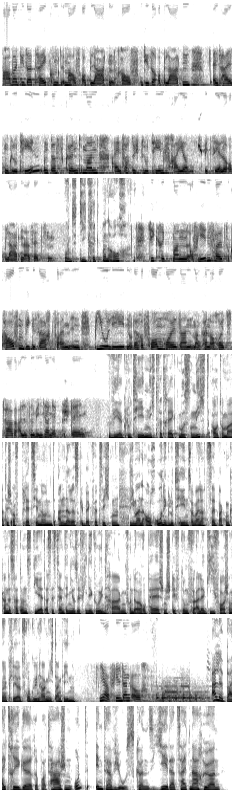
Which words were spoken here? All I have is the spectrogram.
Aber dieser Teig kommt immer auf Oblaten rauf. Und diese Oblaten enthalten Gluten und das könnte man einfach durch glutenfreie spezielle Oblaten ersetzen. Und die kriegt man auch? Die kriegt man auf jeden Fall zu kaufen. Wie gesagt, vor allem in Bioläden oder Reformhäusern. Man kann auch heutzutage alles im Internet bestellen. Wer Gluten nicht verträgt, muss nicht automatisch auf Plätzchen und anderes Gebäck verzichten. Wie man auch ohne Gluten zur Weihnachtszeit backen kann, das hat uns Diätassistentin Josephine Grünhagen von der Europäischen Stiftung für Allergieforschung erklärt. Frau Grünhagen, ich danke Ihnen. Ja, vielen Dank auch. Alle Beiträge, Reportagen und Interviews können Sie jederzeit nachhören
